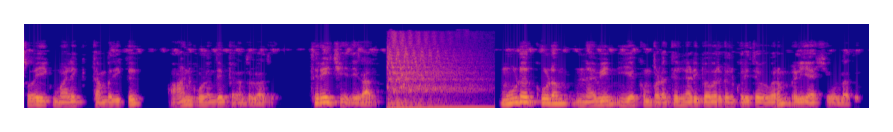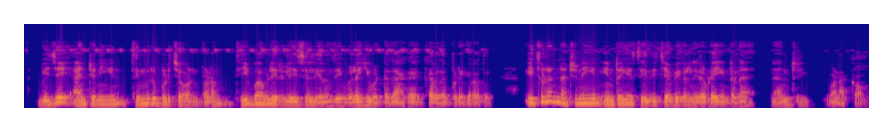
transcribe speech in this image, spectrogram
சோயிக் மாலிக் தம்பதிக்கு ஆண் குழந்தை பிறந்துள்ளது. திரைச்செய்திகள் மூடர்கூடம் நவீன் இயக்கும் படத்தில் நடிப்பவர்கள் குறித்த விவரம் வெளியாகியுள்ளது. விஜய் ஆண்டனியின் திமிரு பிடிச்சவன் படம் தீபாவளி ரிலீஸில் இருந்து விலகிவிட்டதாக கருதப்படுகிறது. இத்துடன் நற்றினையின் இன்றைய செய்தி சேவைகள் நிறைவடைகின்றன. நன்றி வணக்கம்.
